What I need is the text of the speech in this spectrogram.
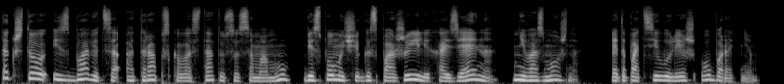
Так что избавиться от рабского статуса самому без помощи госпожи или хозяина невозможно. Это под силу лишь оборотням.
